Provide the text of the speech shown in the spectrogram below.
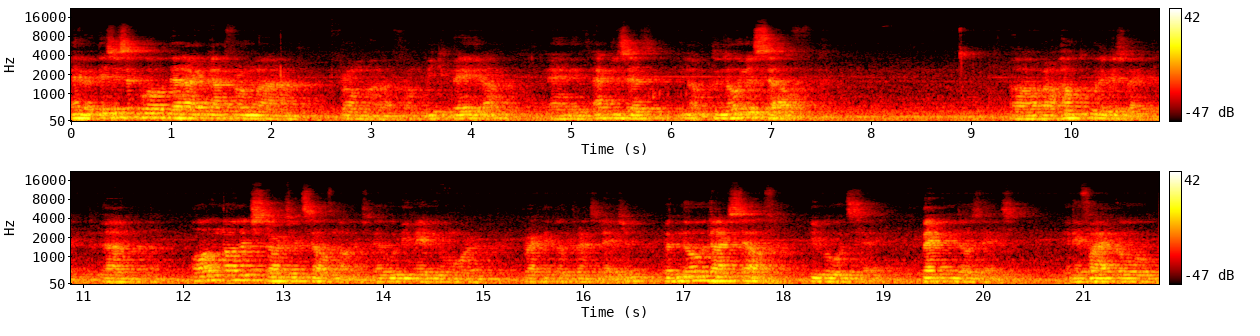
Anyway, this is a quote that I got from, uh, from, uh, from Wikipedia, and it actually says, you know, to know yourself, uh, how to put it this way, um, all knowledge starts with self-knowledge. That would be maybe a more practical translation. But know thyself, people would say, back in those days. And if I go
